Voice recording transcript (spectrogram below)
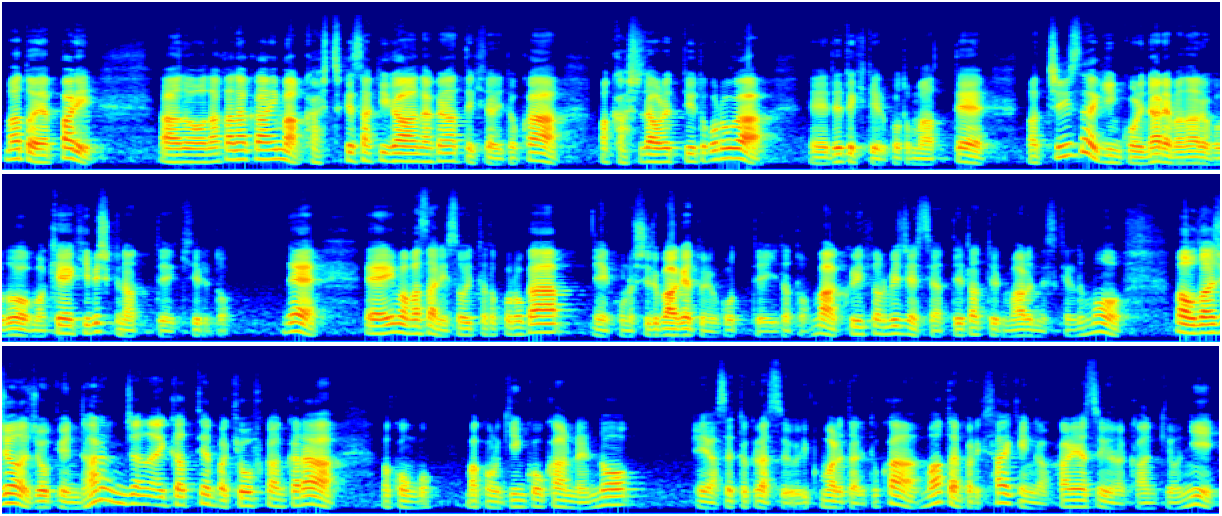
まあ、あとはやっぱりあのなかなか今貸付先がなくなってきたりとか、まあ、貸し倒れっていうところが出てきていることもあって、まあ、小さい銀行になればなるほど、まあ、経営厳しくなってきてると。でえ今まさにそういったところがえこのシルバーゲートに起こっていたと。まあクリプトのビジネスやっていたっていうのもあるんですけれども、まあ、同じような状況になるんじゃないかってやっぱ恐怖感からま今後、まあ、この銀行関連のアセットクラス売り込まれたりとか、まあ、あとやっぱり債券がかかりやすいような環境に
